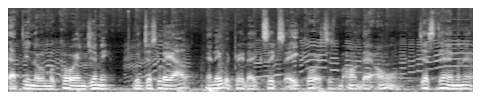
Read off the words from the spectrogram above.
after you know McCoy and Jimmy would just lay out, and they would play like six, eight choruses on their own, just them and them.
